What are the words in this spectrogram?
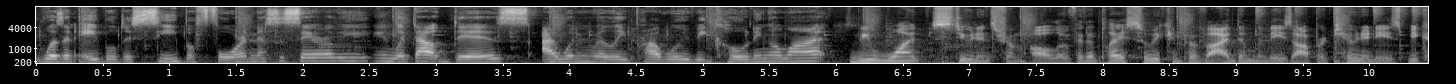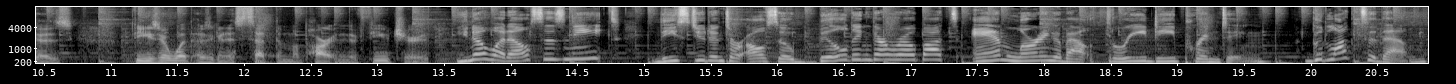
wasn't able to see before necessarily. And without this, I wouldn't really probably be coding a lot. We want students from all over the place so we can provide them with these opportunities because these are what is going to set them apart in the future. You know what else is neat? These students are also building their robots and learning about 3D printing. Good luck to them,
